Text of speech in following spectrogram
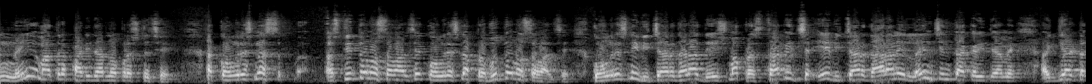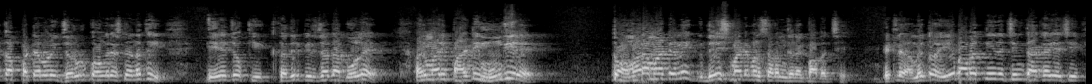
નહીં માત્ર પાટીદારનો પ્રશ્ન છે. આ કોંગ્રેસના અસ્તિત્વનો સવાલ છે, કોંગ્રેસના પ્રભુત્વનો સવાલ છે. કોંગ્રેસની વિચારધારા દેશમાં પ્રસ્થાપિત છે, એ વિચારધારાને લઈને ચિંતા કરી અમે અગિયાર ટકા પટેલોની જરૂર કોંગ્રેસને નથી. એ જો કદીર પીરજાદા બોલે અને મારી પાર્ટી મૂંગી રહે, તો અમારા માટે નહીં, દેશ માટે પણ શરમજનક બાબત છે. એટલે અમે તો એ બાબતની ચિંતા કરીએ છીએ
